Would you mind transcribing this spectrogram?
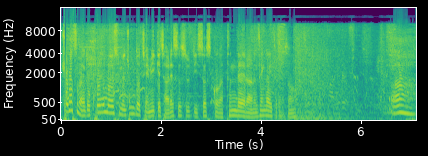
초가스 말고 코고모였으면 좀 더 재밌게 잘했을 수도 있었을 것 같은데 라는 생각이 들어서. 아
